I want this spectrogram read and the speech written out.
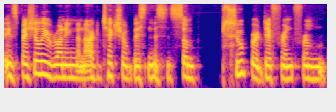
especially running an architectural business is some super different from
